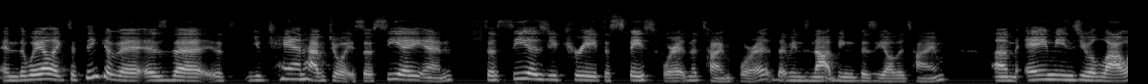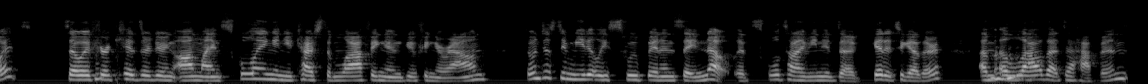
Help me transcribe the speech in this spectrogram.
And the way I like to think of it is that it's you can have joy. So C A N so C is you create the space for it and the time for it. That means not being busy all the time. Um, a means you allow it. So if your kids are doing online schooling and you catch them laughing and goofing around, don't just immediately swoop in and say, no, it's school time. You need to get it together. Um, mm-hmm. Allow that to happen.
